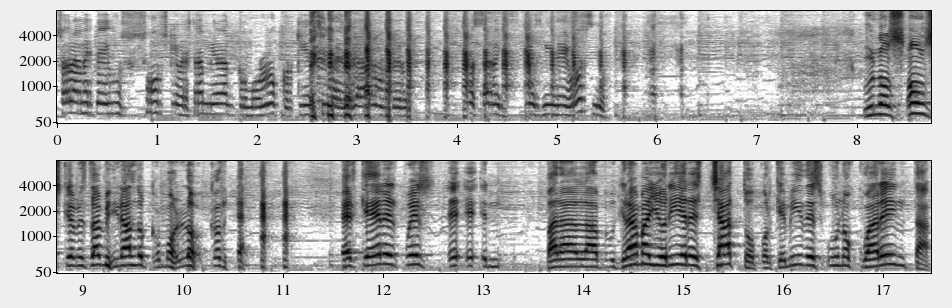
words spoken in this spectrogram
Solamente hay unos sons que me están mirando como loco aquí encima del árbol, pero no saben que es mi negocio. Unos sons que me están mirando como loco. El que eres, pues, eh, eh, para la gran mayoría eres chato, porque mides 1.40,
